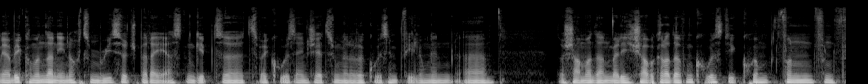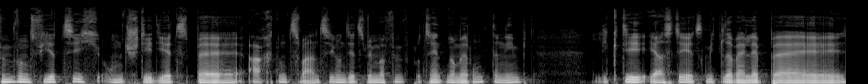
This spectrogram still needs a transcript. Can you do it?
Ja, wir kommen dann eh noch zum Research. Bei der ersten gibt's äh, zwei Kurseinschätzungen oder Kursempfehlungen. Äh, da schauen wir dann, weil ich schaue gerade auf den Kurs, die kommt von, von 45 und steht jetzt bei 28 und jetzt, wenn man 5% nochmal runternimmt, liegt die erste jetzt mittlerweile bei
